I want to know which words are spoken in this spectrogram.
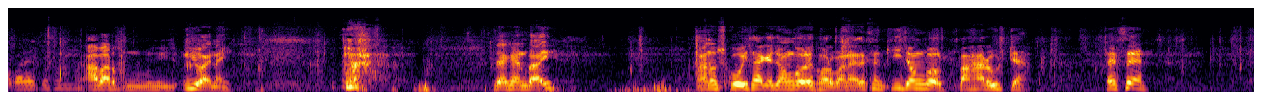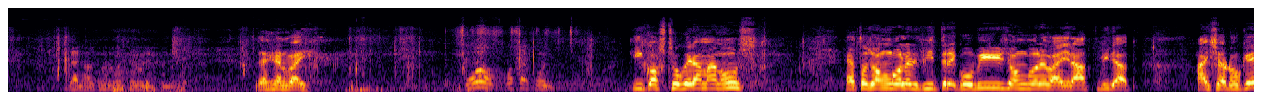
আবার হইতেছেন আবার ই হয় নাই। দেখেন ভাই, মানুষ কই থাকে জঙ্গলে ঘর বানায়? দেখছেন কি জঙ্গল? পাহাড় উঠটা দেখছেন? দেখেন ভাই, কি কষ্ট করে মানুষ এত জঙ্গলের ভিতরে, গভীর জঙ্গলে ভাই, রাত বিরাত আইসা ঢোকে।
